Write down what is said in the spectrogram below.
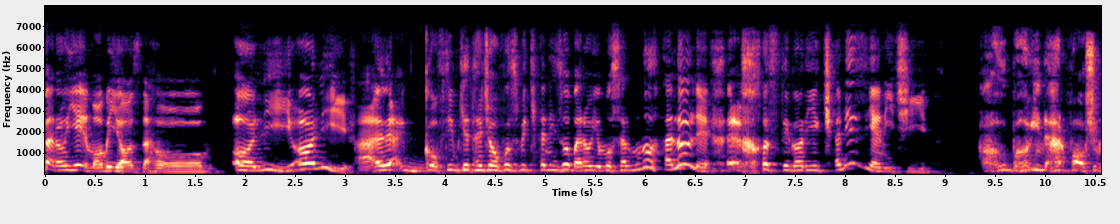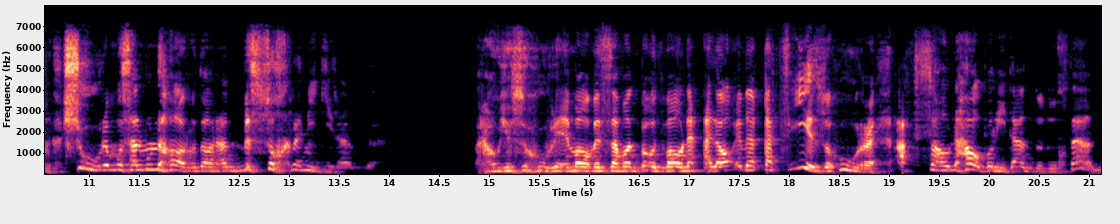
برای امام یازدهم. عالی عالی. گفتیم که تجاوز به کنیزا برای مسلمان ها حلاله خواستگاری کنیز یعنی چی؟ با این حرفاشون شعور مسلمان ها رو دارن به سخره می‌گیرند. برای ظهور امام زمان به عنوان علائم قطعی ظهور افسانه ها بریدند و دوختند.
